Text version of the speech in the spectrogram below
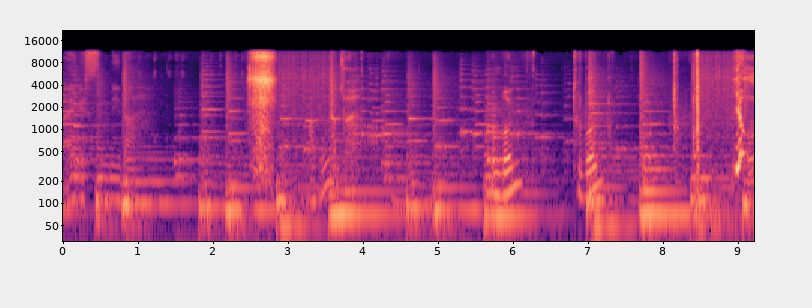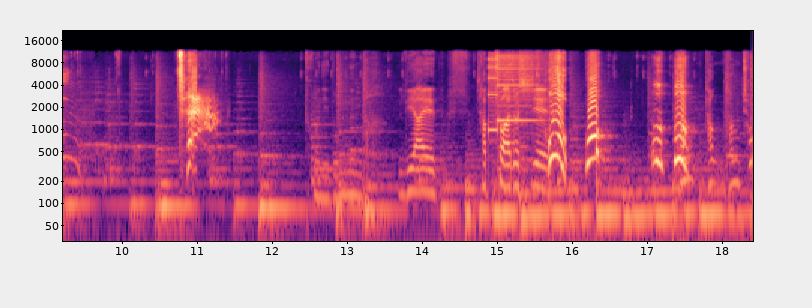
알겠습니다. 아궁자. 한 번, 두 번, 영. 차. 돈이 녹는다. 리아의 잡초 아저씨의 오! 어? 어, 어, 당 당초?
